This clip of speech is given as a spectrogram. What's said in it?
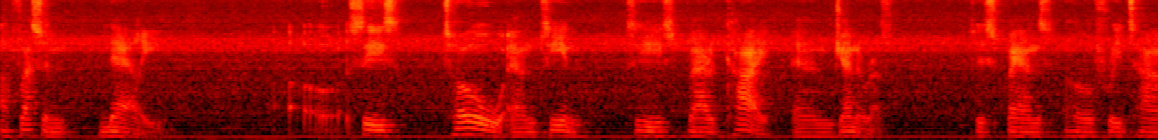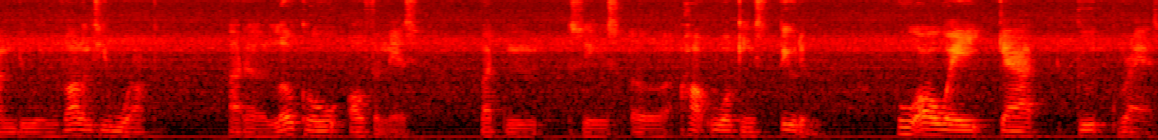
affectionately. Uh, she's tall and thin. She is very kind and generous. She spends her free time doing volunteer work at a local orphanage, but she's a hardworking student who always get good grades.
